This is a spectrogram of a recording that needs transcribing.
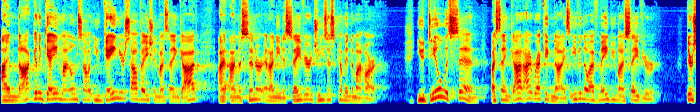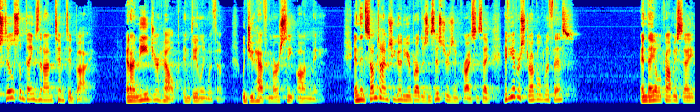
I am not going to gain my own salvation. You gain your salvation by saying, God, I, am a sinner and I need a Savior. Jesus, come into my heart. You deal with sin by saying, God, I recognize, even though I've made you my Savior, there's still some things that I'm tempted by, and I need your help in dealing with them. Would you have mercy on me? And then sometimes you go to your brothers and sisters in Christ and say, Have you ever struggled with this? And they will probably say,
